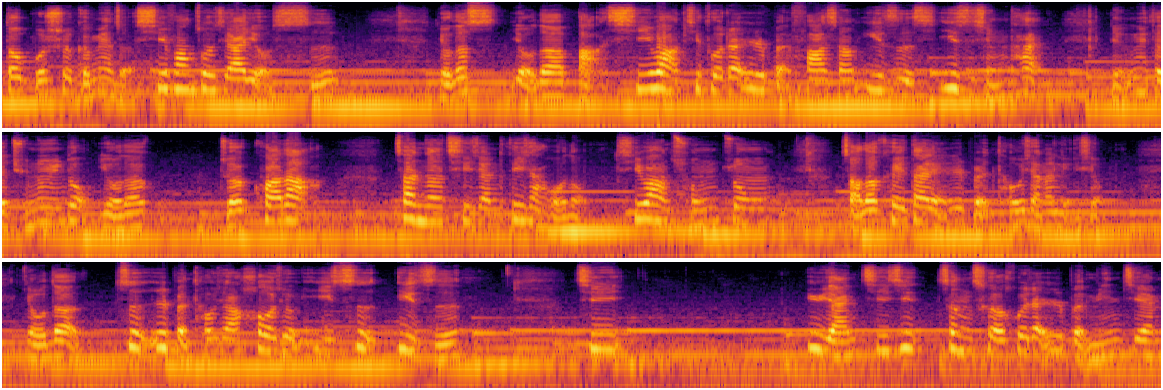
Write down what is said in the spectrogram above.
都不是革命者。西方作家有时有的有的把希望寄托在日本发生意识意识形态领域的群众运动，有的则夸大战争期间的地下活动，希望从中找到可以带领日本投降的领袖。有的自日本投降后就一直一直激预言激进政策会在日本民间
